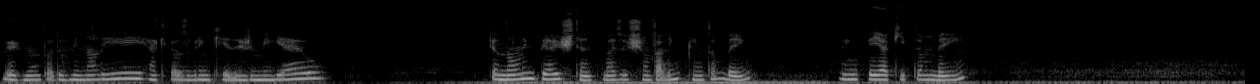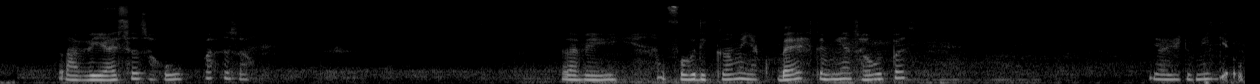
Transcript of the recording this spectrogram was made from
Meu irmão tá dormindo ali. Aqui tá os brinquedos do Miguel. Eu não limpei a estante, mas o chão tá limpinho também. Limpei aqui também. Lavei essas roupas, ó. Lavei o forro de cama e a coberta, minhas roupas. E as do Miguel.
